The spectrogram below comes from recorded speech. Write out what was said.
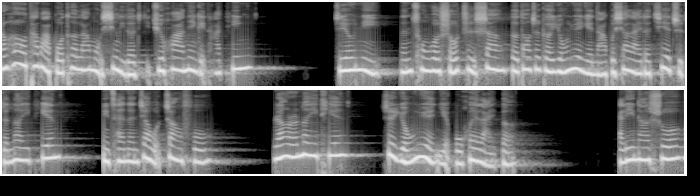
然后，她把伯特拉姆信里的几句话念给他听：“只有你。”能从我手指上得到这个永远也拿不下来的戒指的那一天，你才能叫我丈夫。然而那一天是永远也不会来的。海丽娜说：“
